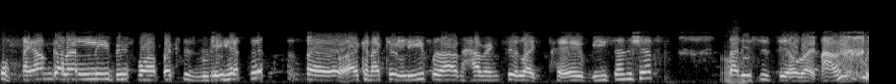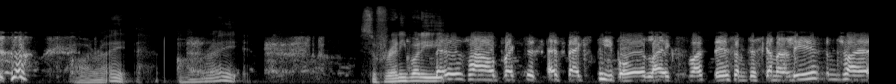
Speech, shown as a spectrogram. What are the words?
Oh, I'm gonna leave before Brexit really hits it, so I can actually leave without having to like pay visa and shit. That uh-huh. is the deal right now. All right, all right. So for anybody, that is how Brexit affects people. Like, fuck this, I'm just gonna leave and try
